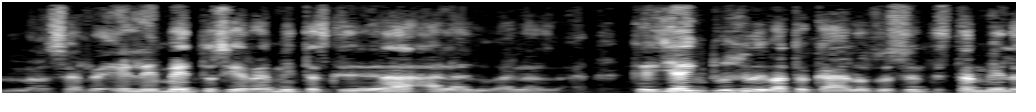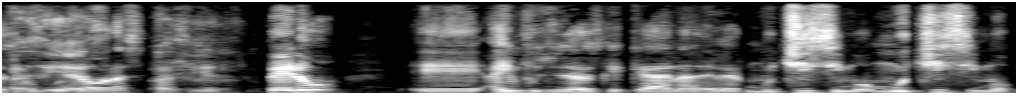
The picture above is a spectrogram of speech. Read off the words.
los elementos y herramientas que se da a, las... que ya incluso le va a tocar a los docentes también, las computadoras. Pero eh, hay funcionarios que quedan a deber muchísimo, muchísimo,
